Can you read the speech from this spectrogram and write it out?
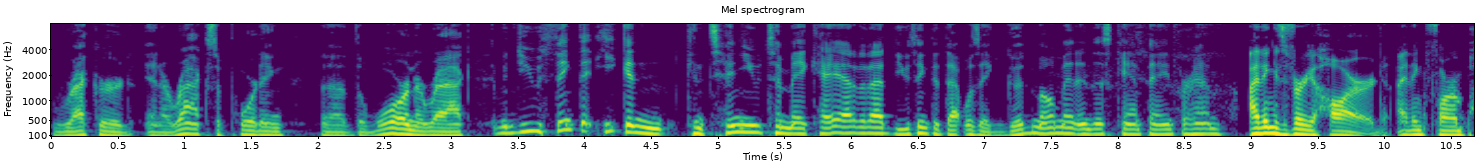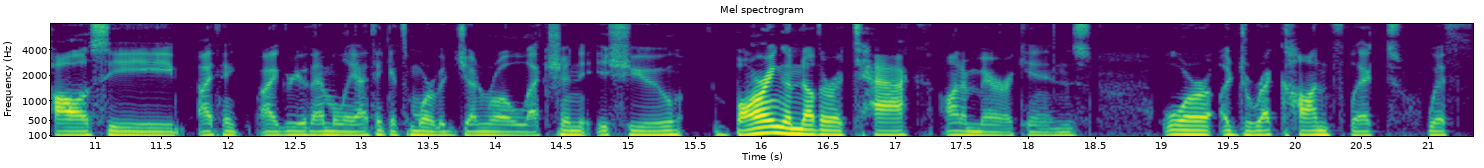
record in Iraq, supporting uh, the war in Iraq? I mean, do you think that he can continue to make hay out of that? Do you think that that was a good moment in this campaign for him? I think it's very hard. I think foreign policy. I think I agree with Emily. I think it's more of a general election issue. Barring another attack on Americans or a direct conflict with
